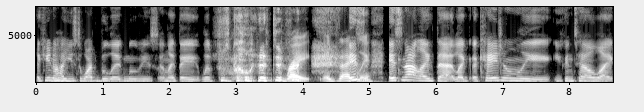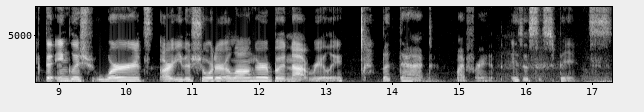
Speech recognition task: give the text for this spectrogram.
Like you know how you Mm. used to watch bootleg movies and like they lips was going in different. Right, exactly. It's not like that. Like occasionally you can tell like the English words are either shorter or longer, but not really. But that, my friend, is a suspense.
